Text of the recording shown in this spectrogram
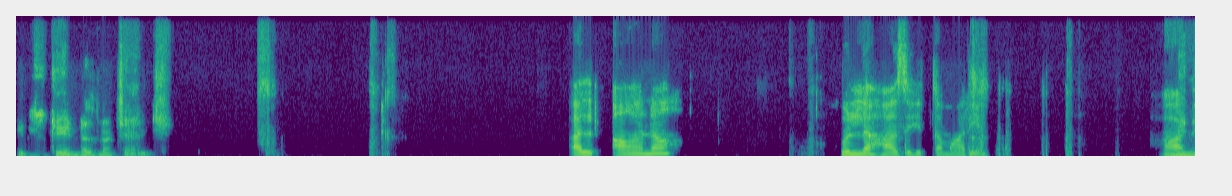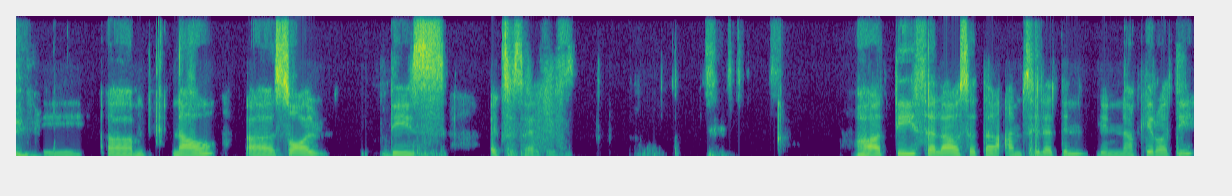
Its state does not change. Al-ana hulla hazihi tamarin. Meaning? Um, now uh, solve these exercises. هاتي ثلاثة أمثلة للنكرة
